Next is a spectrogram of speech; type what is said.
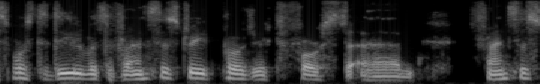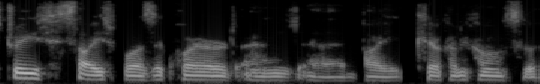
suppose to deal with the Francis Street project first, um, Francis Street site was acquired and uh, by Clare County Council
